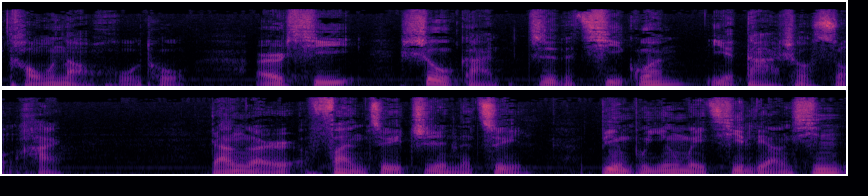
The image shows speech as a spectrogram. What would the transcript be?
头脑糊涂，而其受感知的器官也大受损害。然而，犯罪之人的罪，并不因为其良心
